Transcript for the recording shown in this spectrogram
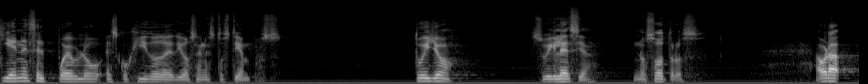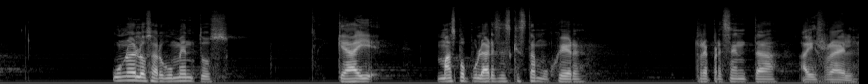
¿quién es el pueblo escogido de Dios en estos tiempos? Tú y yo, su iglesia, nosotros. Ahora, uno de los argumentos que hay más populares es que esta mujer representa a Israel.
